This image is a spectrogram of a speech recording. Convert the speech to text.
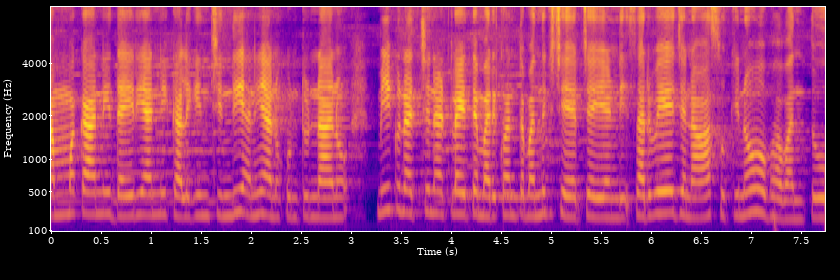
నమ్మకాన్ని ధైర్యాన్ని కలిగించింది అని అనుకుంటున్నాను. మీకు నచ్చినట్లయితే మరికొంతమందికి షేర్ చేయండి. సర్వే జనా సుఖినో భవంతు.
